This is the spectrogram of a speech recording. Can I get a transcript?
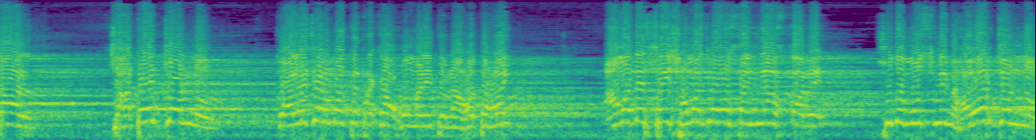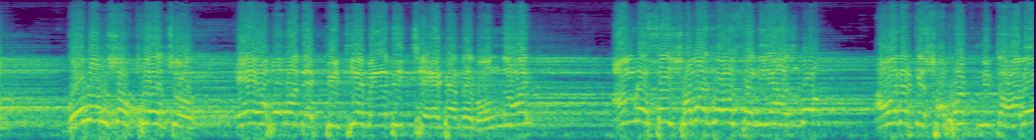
তার যাতায়াতের জন্য কলেজের মধ্যে তাকে অপমানিত না হতে হয়। আমাদের সেই সমাজ ব্যবস্থা নিয়ে আসতে হবে। শুধু মুসলিম হওয়ার জন্য গোবংশ খেয়েছ, এই অপবাদে পিটিয়ে মেরে দিচ্ছে, এটাতে বন্ধ হয়। আমরা সেই সমাজ ব্যবস্থা নিয়ে আসব। আমাদেরকে শপথ নিতে হবে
